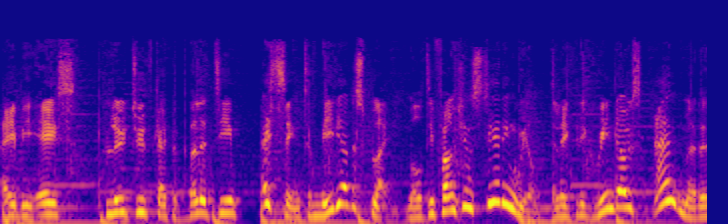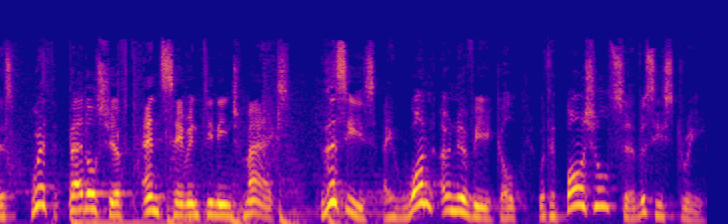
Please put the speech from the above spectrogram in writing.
ABS, Bluetooth capability, a center media display, multifunction steering wheel, electric windows and mirrors with paddle shift and 17 inch mags. This is a one owner vehicle with a partial service history.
